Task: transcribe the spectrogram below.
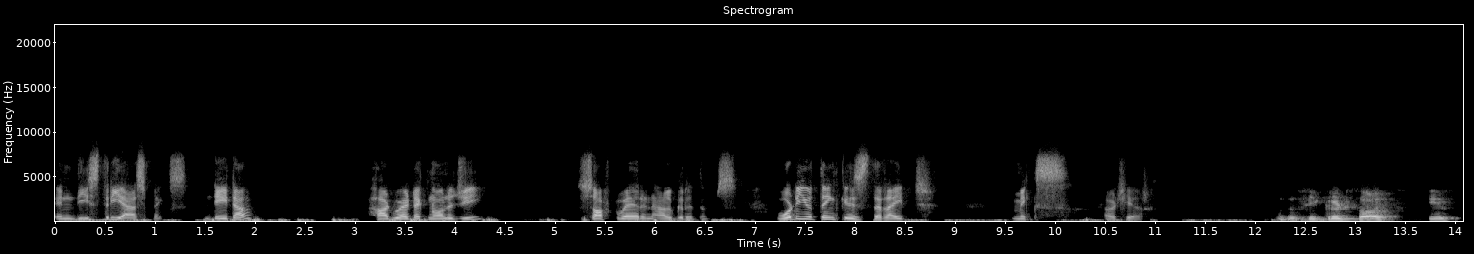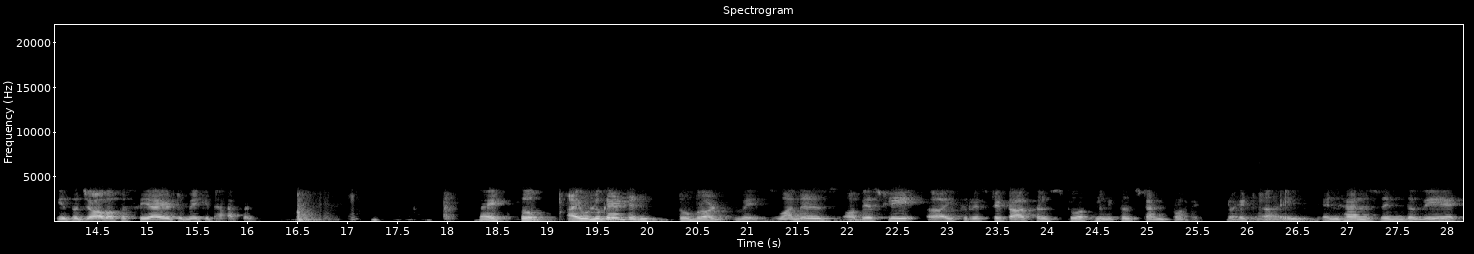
in these three aspects data, hardware technology, software, and algorithms? What do you think is the right mix out here? The secret sauce is is the job of a CIO to make it happen. Mm-hmm. Right. So I would look at it in two broad ways. One is obviously uh, if you restrict ourselves to a clinical standpoint, right? Mm-hmm. Uh, in enhancing the way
